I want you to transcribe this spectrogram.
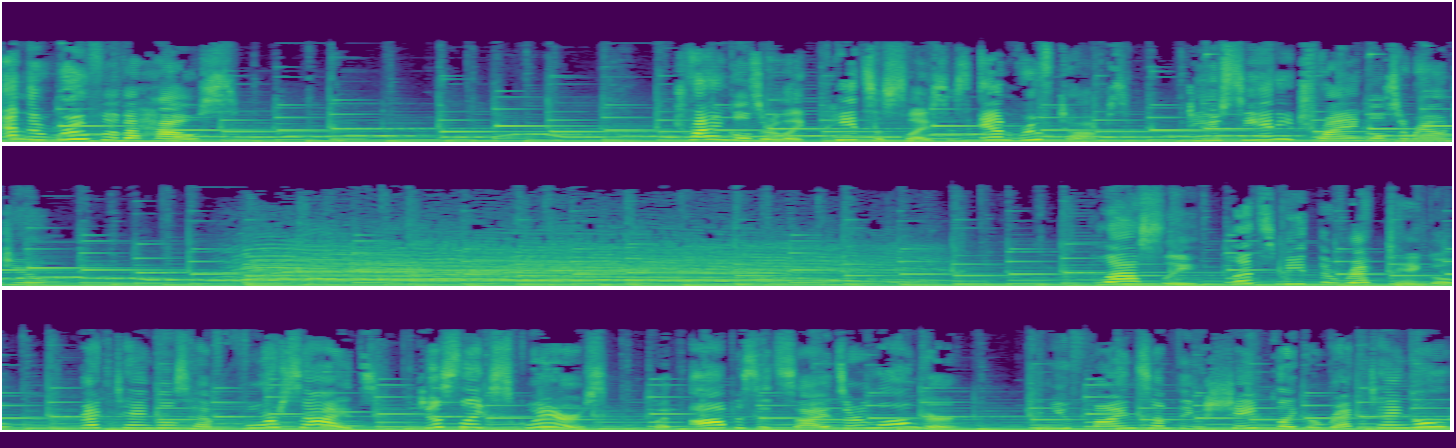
And the roof of a house? Triangles are like pizza slices and rooftops. Do you see any triangles around you? Lastly, let's meet the rectangle. Rectangles have four sides, just like squares, but opposite sides are longer. Can you find something shaped like a rectangle?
